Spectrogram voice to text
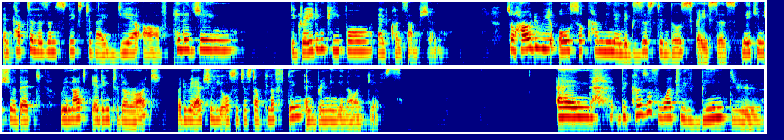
And capitalism speaks to the idea of pillaging, degrading people, and consumption. So how do we also come in and exist in those spaces, making sure that we're not adding to the rot, but we're actually also just uplifting and bringing in our gifts. And because of what we've been through,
